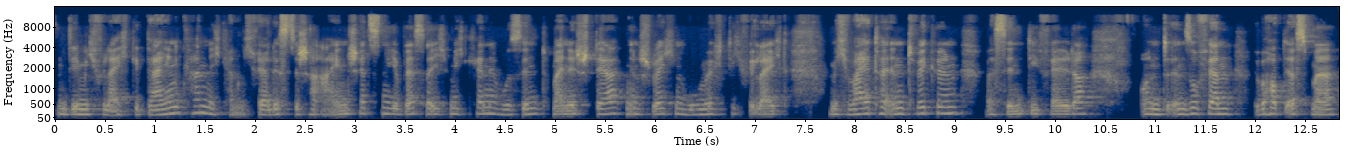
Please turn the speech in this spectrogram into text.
indem ich vielleicht gedeihen kann. Ich kann mich realistischer einschätzen, je besser ich mich kenne. Wo sind meine Stärken und Schwächen? Wo möchte ich vielleicht mich weiterentwickeln? Was sind die Felder? Und insofern überhaupt erstmal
